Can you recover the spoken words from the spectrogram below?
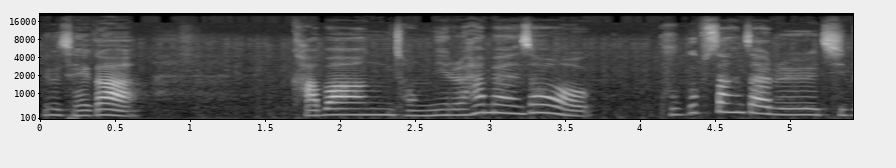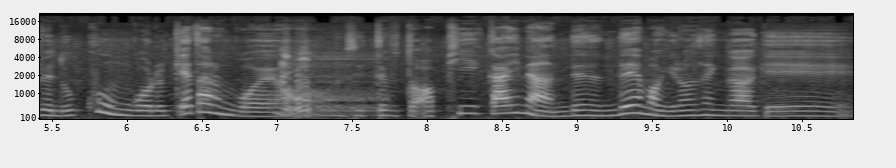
그리고 제가 가방 정리를 하면서 구급 상자를 집에 놓고 온 거를 깨달은 거예요. 그래서 이때부터 아, 피 까이면 안 되는데 막 이런 생각에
